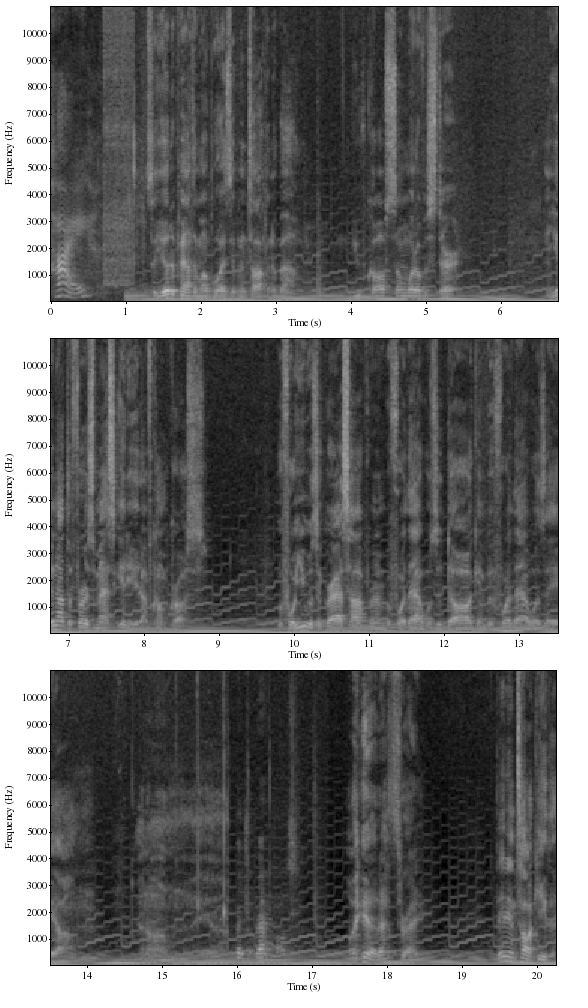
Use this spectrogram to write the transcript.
Hi. So you're the Panther my boys have been talking about. Caused somewhat of a stir. And you're not the first masked idiot I've come across. Before you was a grasshopper, and before that was a dog, and before that was a, um, an, um, a, uh... Bunch of rat Oh yeah, that's right. They didn't talk either.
